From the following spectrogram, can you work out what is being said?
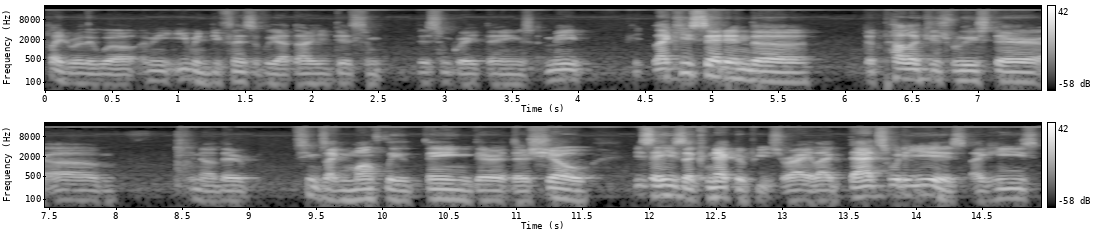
played really well. I mean, even defensively, I thought he did some did some great things. I mean, like he said in the the Pelicans released their um, you know their seems like monthly thing their their show. He said he's a connector piece, right? Like that's what he is. Like he's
